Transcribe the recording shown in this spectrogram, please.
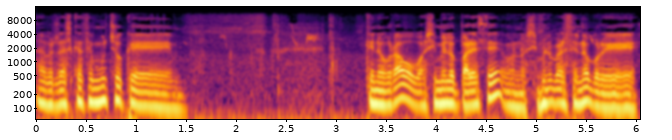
La verdad es que hace mucho que que no grabo, o así me lo parece, bueno, así me lo parece no, porque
